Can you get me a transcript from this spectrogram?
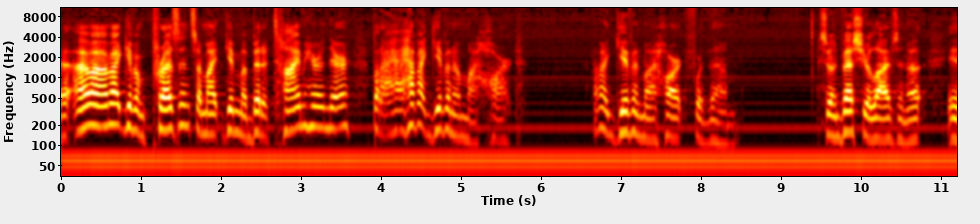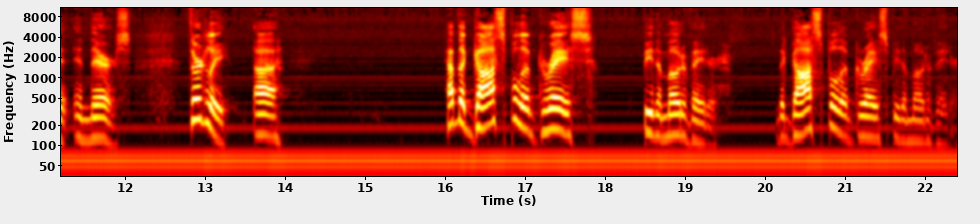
uh, I, might give them presents, I might give them a bit of time here and there, but have I given them my heart? Have I given my heart for them? So, invest your lives in, uh, in, in, theirs. Thirdly, uh, have the gospel of grace be the motivator. The gospel of grace be the motivator.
